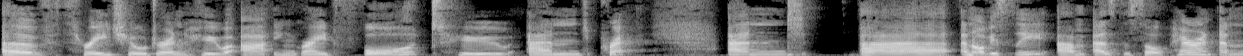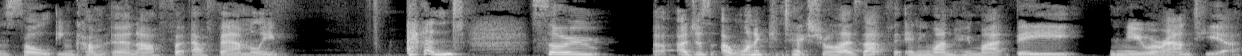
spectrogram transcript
of three children who are in grade four, two, and prep. And uh, and obviously, um, as the sole parent and the sole income earner for our family. And so I just I want to contextualize that for anyone who might be new around here.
